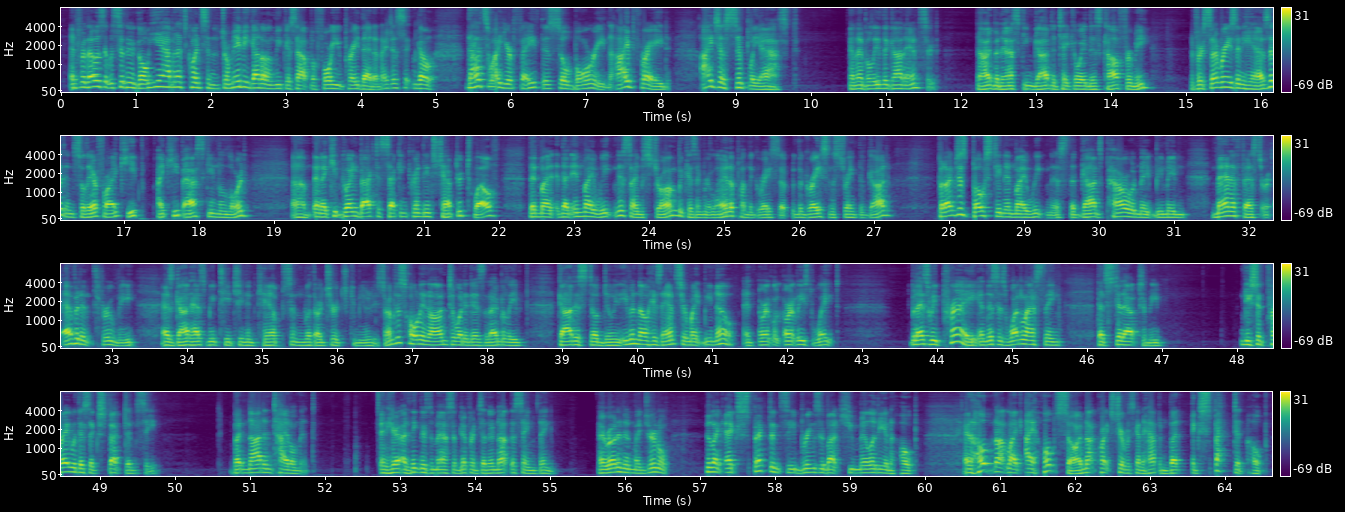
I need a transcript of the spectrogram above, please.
And for those that would sit there and go, yeah, but that's coincidence, or maybe God got all us out before you prayed that. And I just sit and go, that's why your faith is so boring. I prayed. I just simply asked. And I believe that God answered. Now I've been asking God to take away this cough for me. And for some reason he has it. And so therefore I keep I keep asking the Lord. Um, and I keep going back to Second Corinthians chapter 12, that my that in my weakness I'm strong because I'm relying upon the grace of the grace and strength of God. But I'm just boasting in my weakness that God's power would be made manifest or evident through me as God has me teaching in camps and with our church community. So I'm just holding on to what it is that I believe God is still doing, even though his answer might be no, or, or at least wait. But as we pray, and this is one last thing that stood out to me, you should pray with this expectancy, but not entitlement. And here, I think there's a massive difference, and they're not the same thing. I wrote it in my journal feel like expectancy brings about humility and hope. And hope, not like, I hope so. I'm not quite sure if it's going to happen, but expectant hope.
